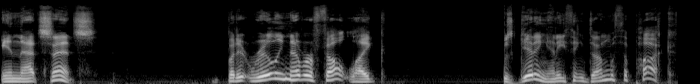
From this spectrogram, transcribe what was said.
in that sense. But it really never felt like was getting anything done with the puck.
